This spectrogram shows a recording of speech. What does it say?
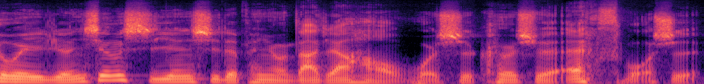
各位人生实验室的朋友，大家好，我是科学 X 博士。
